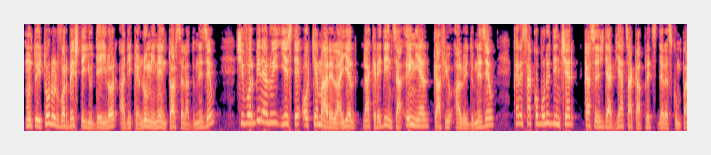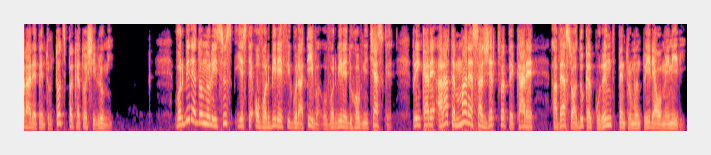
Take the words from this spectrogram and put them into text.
Mântuitorul vorbește iudeilor, adică lumii neîntoarsă la Dumnezeu, și vorbirea lui este o chemare la el, la credința în el ca fiu al lui Dumnezeu, care s-a coborât din cer ca să-și dea viața ca preț de răscumpărare pentru toți păcătoșii lumii. Vorbirea Domnului Isus este o vorbire figurativă, o vorbire duhovnicească, prin care arată marea sa jertfă pe care avea să o aducă curând pentru mântuirea omenirii.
